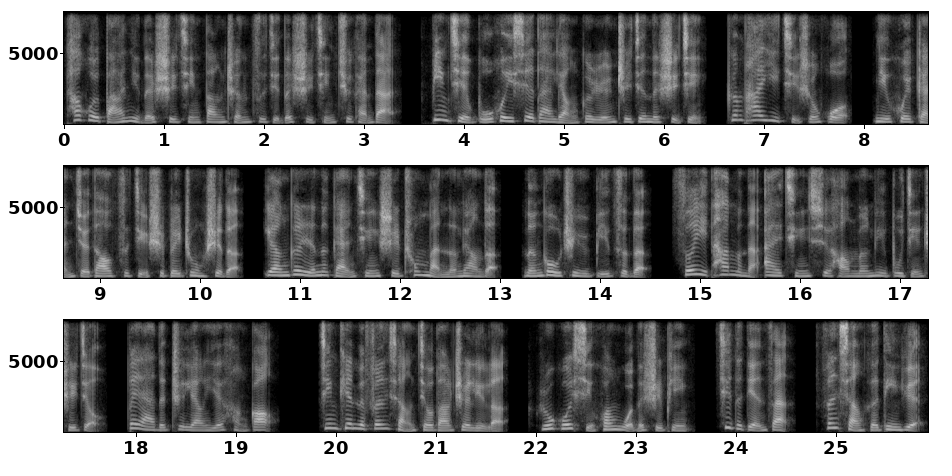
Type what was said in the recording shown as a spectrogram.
他会把你的事情当成自己的事情去看待。并且不会懈怠两个人之间的事情，跟他一起生活，你会感觉到自己是被重视的。两个人的感情是充满能量的，能够治愈彼此的，所以他们的爱情续航能力不仅持久，被爱的质量也很高。今天的分享就到这里了，如果喜欢我的视频，记得点赞、分享和订阅。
